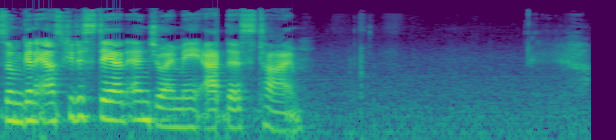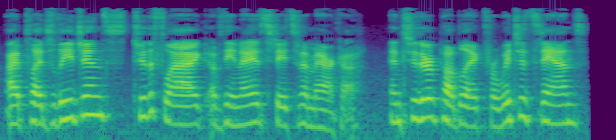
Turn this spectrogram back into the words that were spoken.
So I'm going to ask you to stand and join me at this time. I pledge allegiance to the flag of the United States of America and to the republic for which it stands,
